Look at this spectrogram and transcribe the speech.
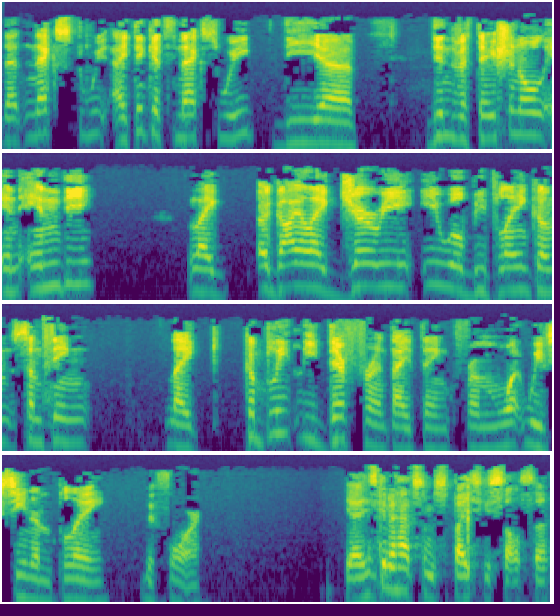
that next week, I think it's next week, the uh, the invitational in Indy, like a guy like Jerry, he will be playing com- something like completely different. I think from what we've seen him play before. Yeah, he's gonna have some spicy salsa.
